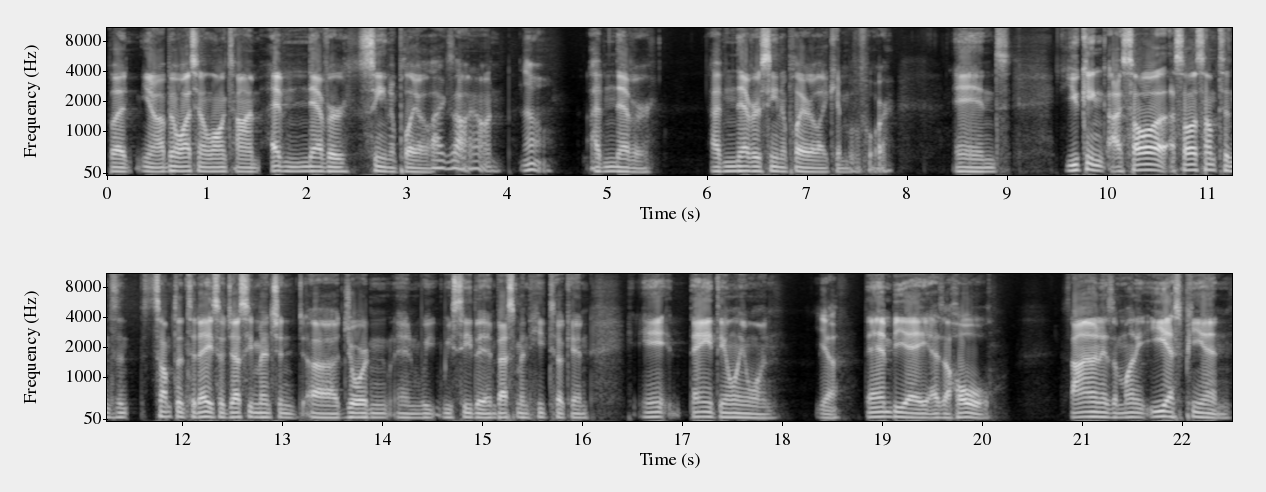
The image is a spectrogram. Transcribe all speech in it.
but you know, I've been watching a long time. I've never seen a player like Zion. No. I've never, I've never seen a player like him before, and you can. I saw, I saw something, something today. So Jesse mentioned uh, Jordan, and we we see the investment he took in. He, they ain't the only one. Yeah. The NBA as a whole, Zion is a money. ESPN.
